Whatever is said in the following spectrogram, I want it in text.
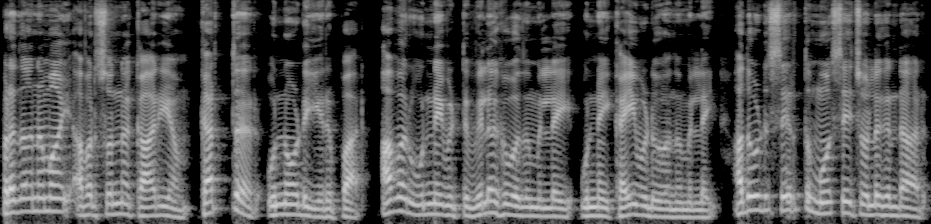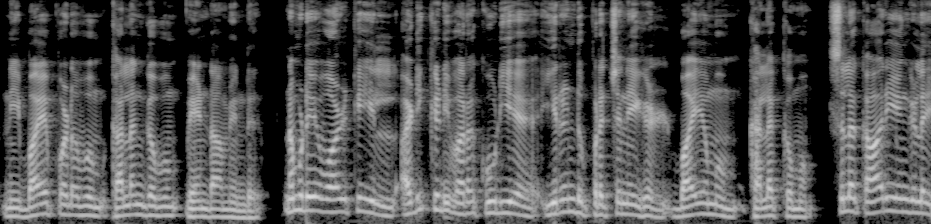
பிரதானமாய் அவர் சொன்ன காரியம் கர்த்தர் உன்னோடு இருப்பார். அவர் உன்னை விட்டு விலகுவதும் இல்லை உன்னை கைவிடுவதும் இல்லை அதோடு சேர்த்து மோசே சொல்லுகின்றார் நீ பயப்படவும் கலங்கவும் வேண்டாம் என்று. நம்முடைய வாழ்க்கையில் அடிக்கடி வரக்கூடிய இரண்டு பிரச்சனைகள் பயமும் கலக்கமும். சில காரியங்களை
